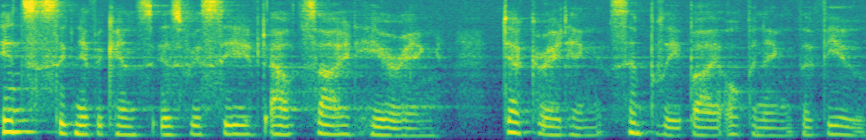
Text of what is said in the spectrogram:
Its significance is received outside hearing, decorating simply by opening the view.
